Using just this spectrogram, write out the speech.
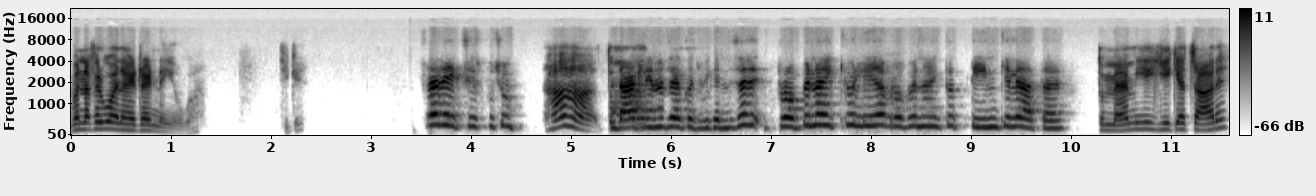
वरना फिर वो एनहाइड्राइड नहीं होगा। ठीक है? सर एक चीज़ पूछूँ? हाँ हाँ तुम डांट लेना चाहे कुछ भी करना। सर प्रोपेनोइक क्यों लिया? प्रोपेनोइक तो तीन के लिए आता है। तो मैम ये ये क्या चार है?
